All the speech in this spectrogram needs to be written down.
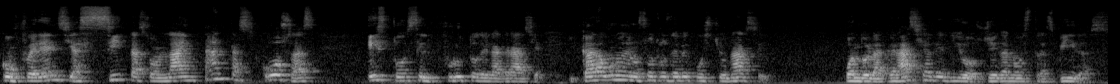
conferencias, citas online, tantas cosas. Esto es el fruto de la gracia. Y cada uno de nosotros debe cuestionarse. Cuando la gracia de Dios llega a nuestras vidas,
